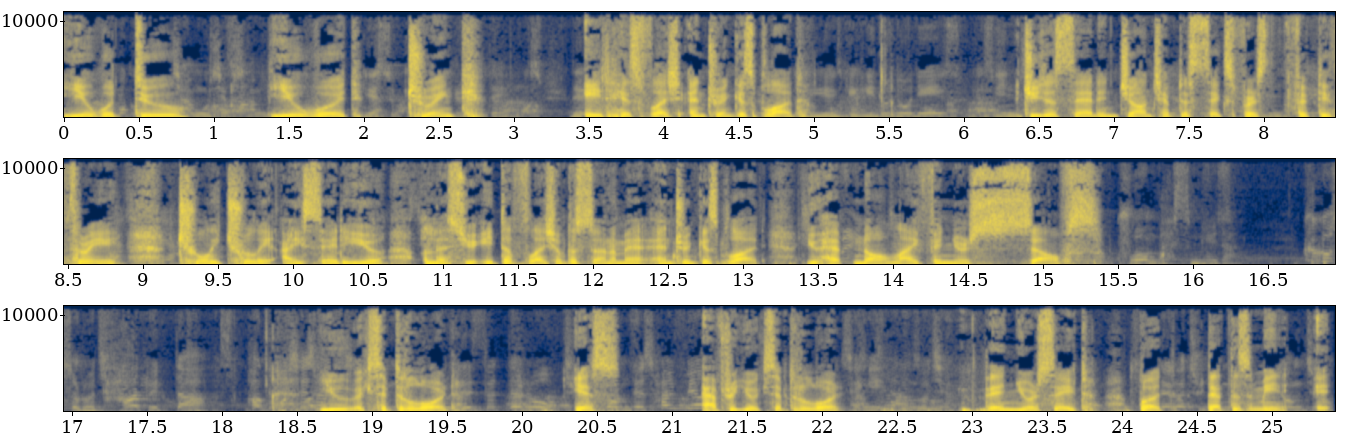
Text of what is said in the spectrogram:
you would do, you would drink, eat his flesh and drink his blood. Jesus said in John chapter 6 verse 53, Truly, truly, I say to you, unless you eat the flesh of the Son of Man and drink his blood, you have no life in yourselves. You accepted the Lord. Yes, after you accepted the Lord, then you're saved. But that doesn't mean it,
